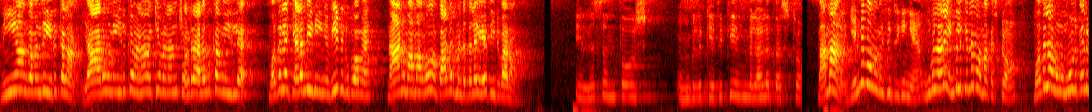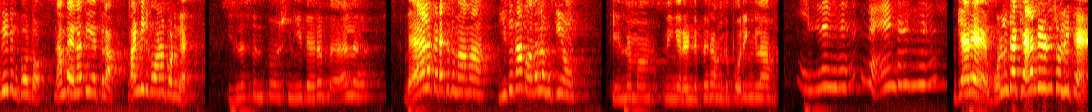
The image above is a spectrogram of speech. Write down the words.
நீயும் அங்க வந்து இருக்கலாம். யாரும் நீ இருக்க வேணாம் வைக்க வேணாம்னு சொல்ற அளவுக்கு அங்க இல்ல. முதல்ல கிளம்பி நீங்க வீட்டுக்கு போங்க. நானும் மாமாவும் பாத்திர மண்டலத்துல ஏத்திட்டு வரோம். இல்ல சந்தோஷ் உங்களுக்கு எதுக்கு எங்களால கஷ்டம்? மாமா என்ன மாமா பேசிட்டு இருக்கீங்க? உங்களால எங்களுக்கு என்ன மாமா கஷ்டம்? முதல்ல அவங்க மூணு பேர் வீட்டுக்கு போட்டோம் நம்ம எல்லாத்தையும் ஏத்தலாம். வண்டிக்கு போனா போடுங்க. இல்ல சந்தோஷ் நீ வேற வேலை. வேலை கிடக்குது மாமா. இதுதான் முதல்ல முக்கியம். என்னம்மா நீங்க ரெண்டு பேரும் அங்க போறீங்களா? இல்லைங்க வேண்டாங்க. யாரு? ஒழுங்கா கிளம்பிருன்னு சொல்லிட்டேன்.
